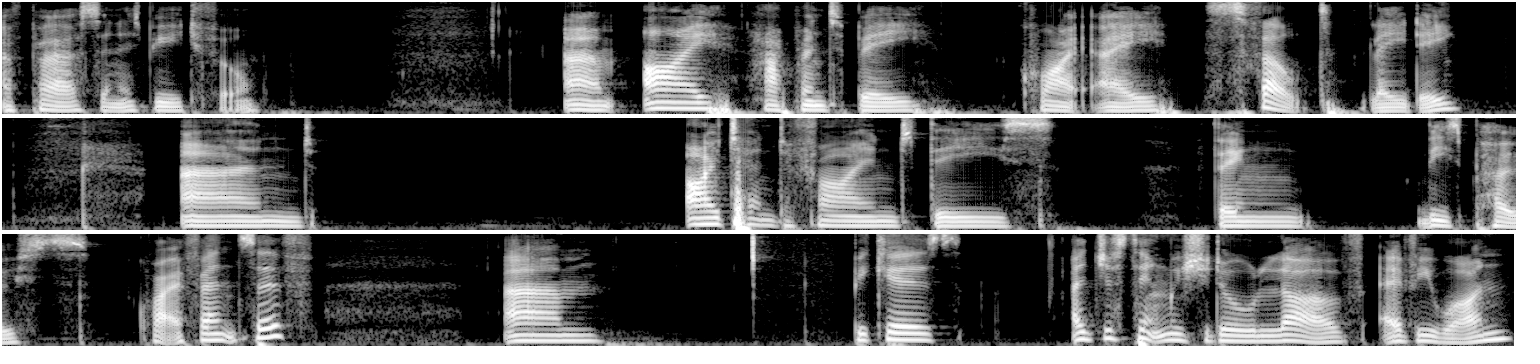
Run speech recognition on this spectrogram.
of person is beautiful. Um, I happen to be quite a svelte lady, and I tend to find these thing these posts quite offensive. Um, because I just think we should all love everyone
